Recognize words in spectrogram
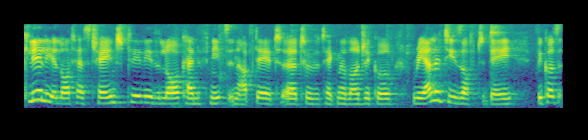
clearly, a lot has changed. Clearly, the law kind of needs an update uh, to the technological realities of today because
